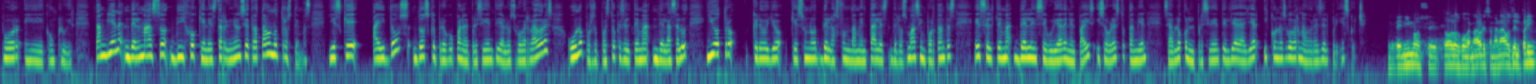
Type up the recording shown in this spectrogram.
por eh, concluir. También Del Mazo dijo que en esta reunión se trataron otros temas y es que hay dos, dos que preocupan al presidente y a los gobernadores. Uno, por supuesto, que es el tema de la salud y otro, creo yo, que es uno de los fundamentales, de los más importantes, es el tema de la inseguridad en el país y sobre esto también se habló con el presidente el día de ayer y con los gobernadores del PRI. Escuche. Venimos eh, todos los gobernadores emanados del PRI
